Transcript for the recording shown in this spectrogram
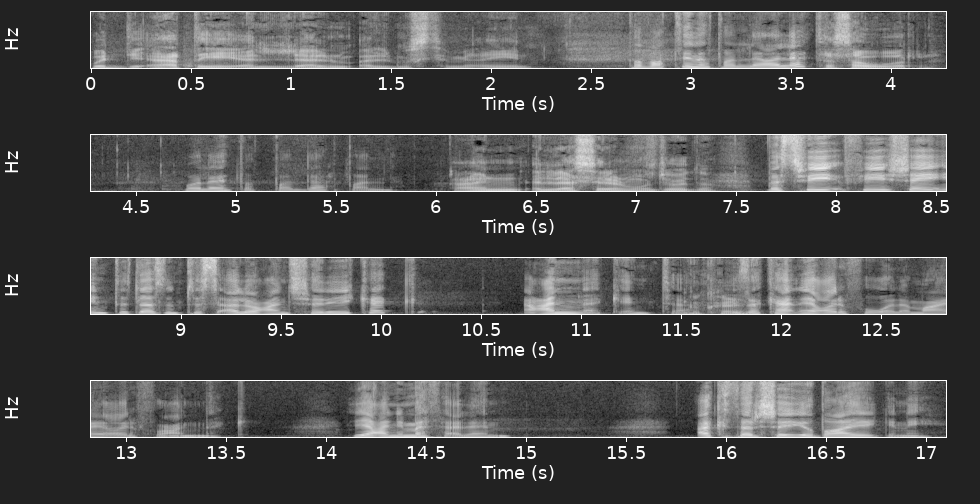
ودي أعطي المستمعين طب اعطينا طلع لك تصور. ولا أنت تطلع؟ طلع. عن الأسئلة الموجودة بس في في شيء أنت لازم تسأله عن شريكك عنك أنت أوكي. إذا كان يعرفوا ولا ما يعرفوا عنك يعني مثلا أكثر شيء يضايقني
